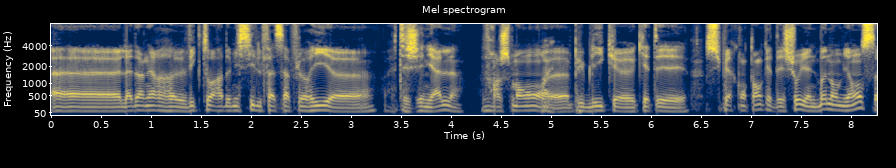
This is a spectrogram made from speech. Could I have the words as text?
Euh, la dernière victoire à domicile face à Fleury euh, était géniale. Franchement, Ouais. euh, public euh, qui était super content, qui était chaud. Il y a une bonne ambiance.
